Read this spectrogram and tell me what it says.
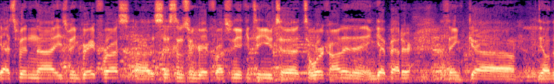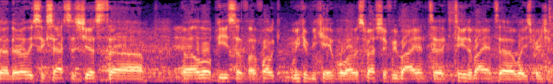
yeah, it's been uh, he's been great for us. Uh, the system's been great for us. We need to continue to, to work on it and, and get better. I think uh, you know the, the early success is just uh, a little piece of, of, what we can be capable of, especially if we buy into continue to buy into what he's preaching.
